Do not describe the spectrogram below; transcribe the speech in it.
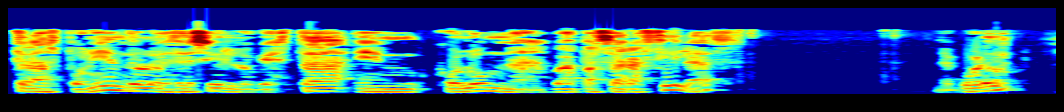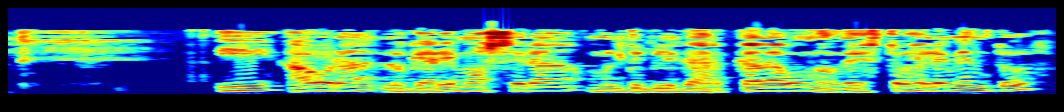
transponiéndolo, es decir, lo que está en columnas va a pasar a filas, ¿de acuerdo? Y ahora lo que haremos será multiplicar cada uno de estos elementos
